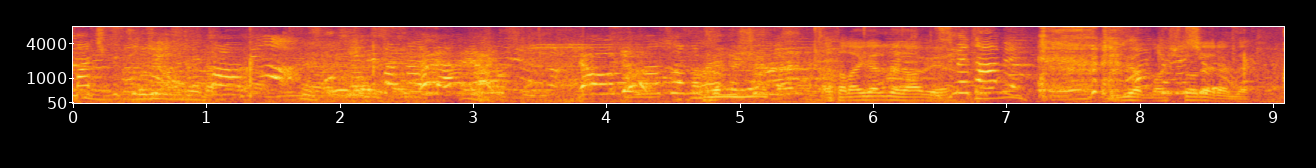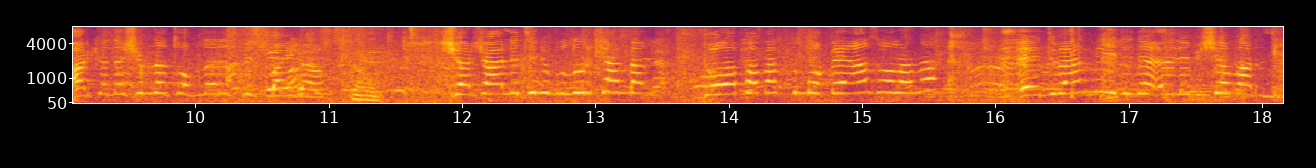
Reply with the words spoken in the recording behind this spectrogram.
maç bitince İsmet abi gelip bana yardım. Ondan sonra konuşuruz. Atalay gelmedi abi ya. İsmet abi. Bilmiyorum maçta o da herhalde. Arkadaşımla toplarız biz bayrağı. Şarj aletini bulurken ben dolapa baktım o beyaz olana eldiven miydi ne öyle bir şey vardı bir de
